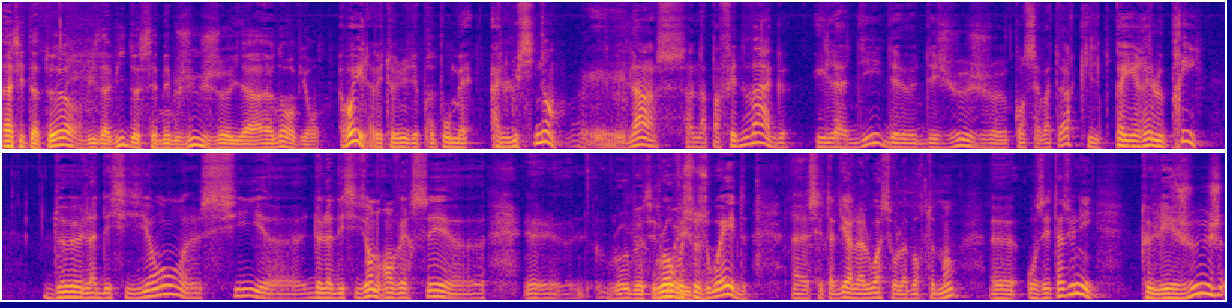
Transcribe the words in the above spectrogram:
incitateurs vis-à-vis de ces mêmes juges il y a un an environ. Oui, il avait tenu des propos, mais hallucinants. Et là, ça n'a pas fait de vague. Il a dit des juges conservateurs qu'ils payeraient le prix de la décision si de la décision de renverser Roe versus Wade, c'est-à-dire la loi sur l'avortement, euh, aux États-Unis, que les juges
